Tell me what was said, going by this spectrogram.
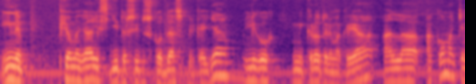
είναι πιο μεγάλη συγκέντρωσή τους κοντά στην πυρκαγιά, λίγο μικρότερη μακριά, αλλά ακόμα και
